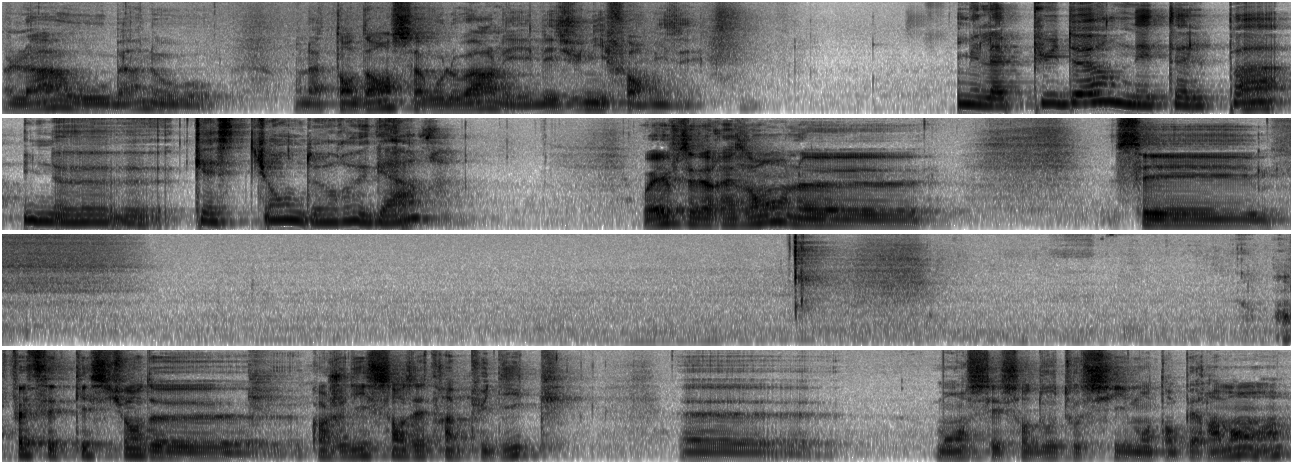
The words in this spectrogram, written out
là où ben, on a tendance à vouloir les uniformiser. Mais la pudeur n'est-elle pas une question de regard? Oui, vous avez raison. C'est. En fait, cette question de. Quand je dis sans être impudique, euh, bon, c'est sans doute aussi mon tempérament hein,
